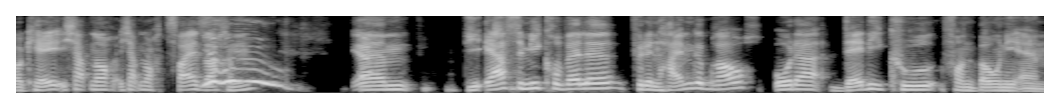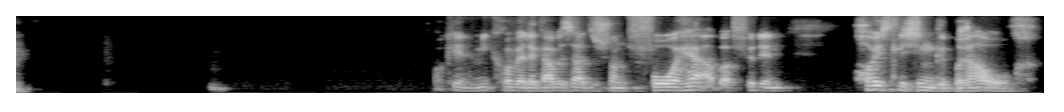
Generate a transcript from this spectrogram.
Okay, ich habe noch, hab noch zwei Sachen. Ja. Ähm, die erste Mikrowelle für den Heimgebrauch oder Daddy Cool von Boney M? Okay, eine Mikrowelle gab es also schon vorher, aber für den häuslichen Gebrauch.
